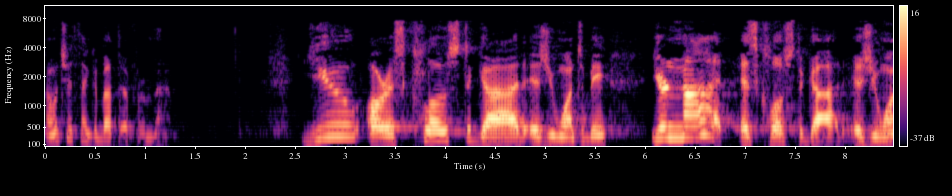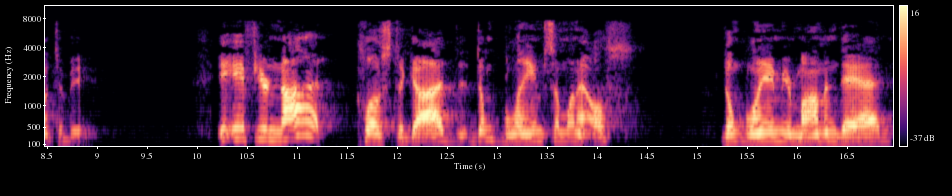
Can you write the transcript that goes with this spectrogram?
I want you to think about that for a minute. You are as close to God as you want to be. You're not as close to God as you want to be. If you're not close to God, don't blame someone else. Don't blame your mom and dad.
